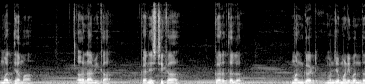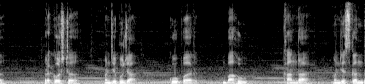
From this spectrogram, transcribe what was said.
मध्यमा अनामिका कनिष्ठिका करतल मनगट म्हणजे मणिबंध प्रकोष्ठ म्हणजे भुजा कोपर बाहू खांदा म्हणजे स्कंद.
